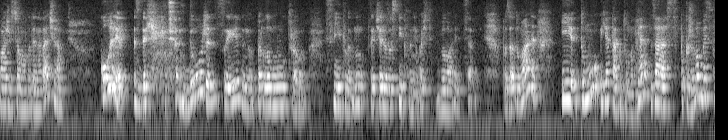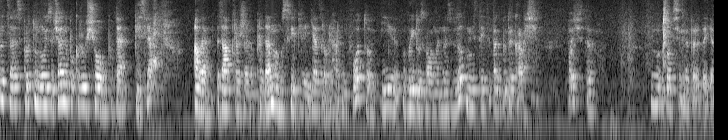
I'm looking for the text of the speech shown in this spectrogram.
майже 7 година вечора. Колір, здається, дуже сильно перламутровим, світлим. Ну, це через освітлення, бачите, відбувається позаду мене. І тому я так думаю, я зараз покажу вам весь процес, протоную, звичайно, покажу, що буде після. Але завтра вже при денному світлі я зроблю гарні фото і вийду з вами на зв'язок. Мені здається, так буде краще. Бачите, ну, зовсім не передає.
